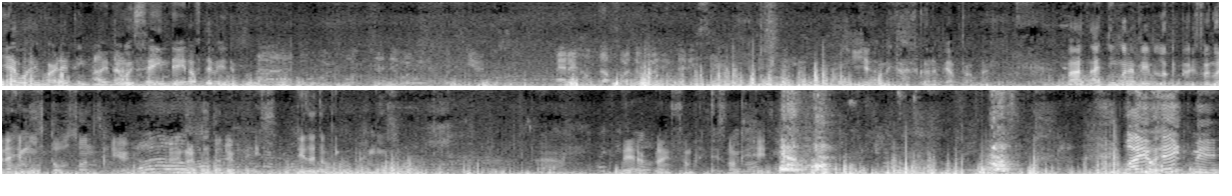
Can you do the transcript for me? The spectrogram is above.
Yeah, we record I think. Maybe Maybe we we say in the end of the video. and we will put the table with the food here. And I hope that for the wedding there is a Yeah, because it's gonna be a problem. But I think we're gonna be look beautiful. We're gonna remove those ones here. And we're gonna put other face. These I don't think we're gonna remove. Um, they are playing something. This not hate me. Why you hate me?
